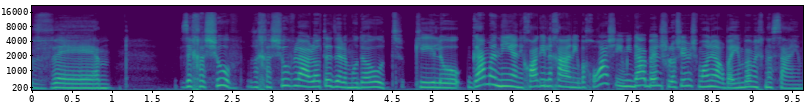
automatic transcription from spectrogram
וזה חשוב, זה חשוב להעלות את זה למודעות. כאילו, גם אני, אני יכולה להגיד לך, אני בחורה שהיא מידה בין 38-40 במכנסיים.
